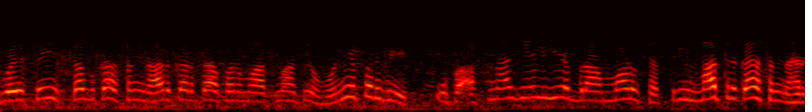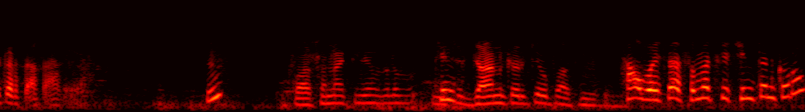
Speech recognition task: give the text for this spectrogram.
वैसे ही सबका संहार करता परमात्मा के होने पर भी उपासना के लिए ब्राह्मण क्षत्रिय मात्र का संहार करता कहा गया। हम्म? उपासना के लिए मतलब जान करके उपासना हाँ वैसा समझ के चिंतन करो।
